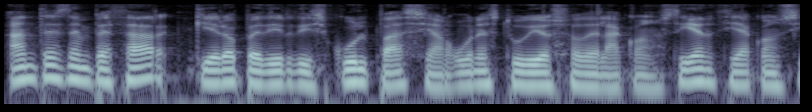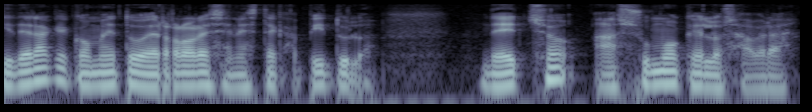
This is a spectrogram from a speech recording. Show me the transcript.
Antes de empezar, quiero pedir disculpas si algún estudioso de la conciencia considera que cometo errores en este capítulo. De hecho, asumo que lo sabrá.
